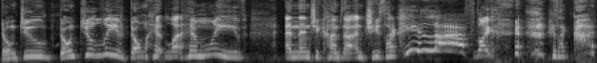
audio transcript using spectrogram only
don't you don't you leave, don't hit let him leave. And then she comes out and she's like, he left. Like, she's like, God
